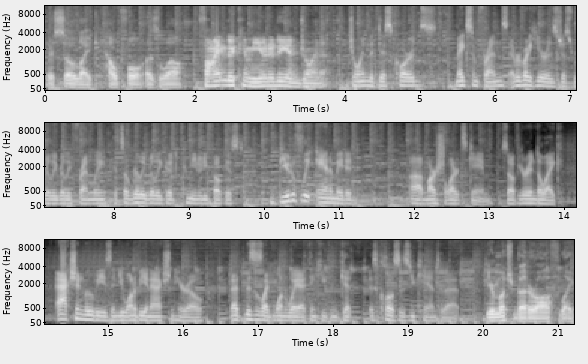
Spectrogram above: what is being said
They're so like helpful as well. Find a community and join it. Join the discords. Make some friends. Everybody here is just really, really friendly. It's a really, really good community focused, beautifully animated uh, martial arts game. So if you're into like action movies and you want to be an action hero, that this is like one way I think you can get as close as you can to that. You're much better off like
